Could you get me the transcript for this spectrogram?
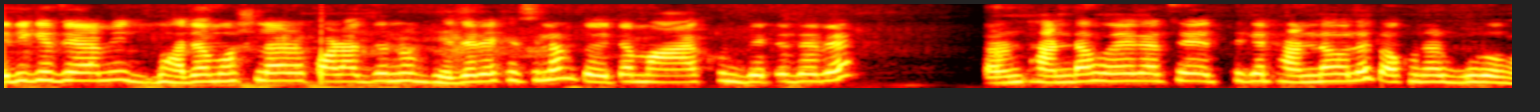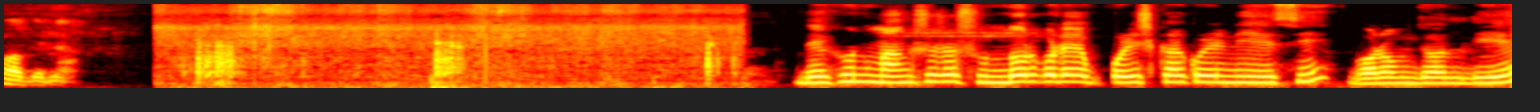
এদিকে যে আমি ভাজা মশলা করার জন্য ভেজে রেখেছিলাম, তো এটা মা এখন বেটে দেবে। কারণ ঠান্ডা হয়ে গেছে, এর থেকে ঠান্ডা হলে তখন আর গুঁড়ো হবে না। দেখুন, মাংসটা সুন্দর করে পরিষ্কার করে নিয়েছি, গরম জল দিয়ে।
